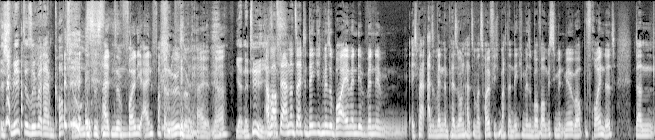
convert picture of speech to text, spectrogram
es schwebte so über deinem Kopf. es ist halt so voll die einfache Lösung halt, ne? Ja, natürlich. Aber auf der anderen Seite denke ich mir so, boah, ey, wenn dir, wenn dir, ich meine, also wenn eine Person halt sowas häufig macht, dann denke ich mir so, boah, warum ist sie mit mir überhaupt befreundet? Dann,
